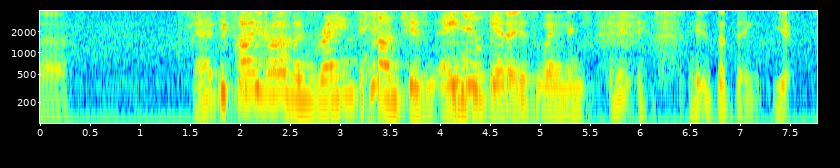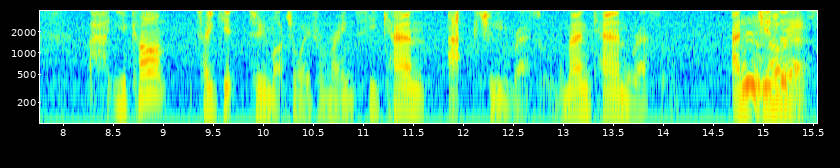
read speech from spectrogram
uh, Every time Yeah. Roman Reigns He- punches, an angel gets thing. his wings. Here- Here's the thing: you you can't take it too much away from Reigns. He can actually wrestle. The man can wrestle, and Hmm, Jinder's oh, yes.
